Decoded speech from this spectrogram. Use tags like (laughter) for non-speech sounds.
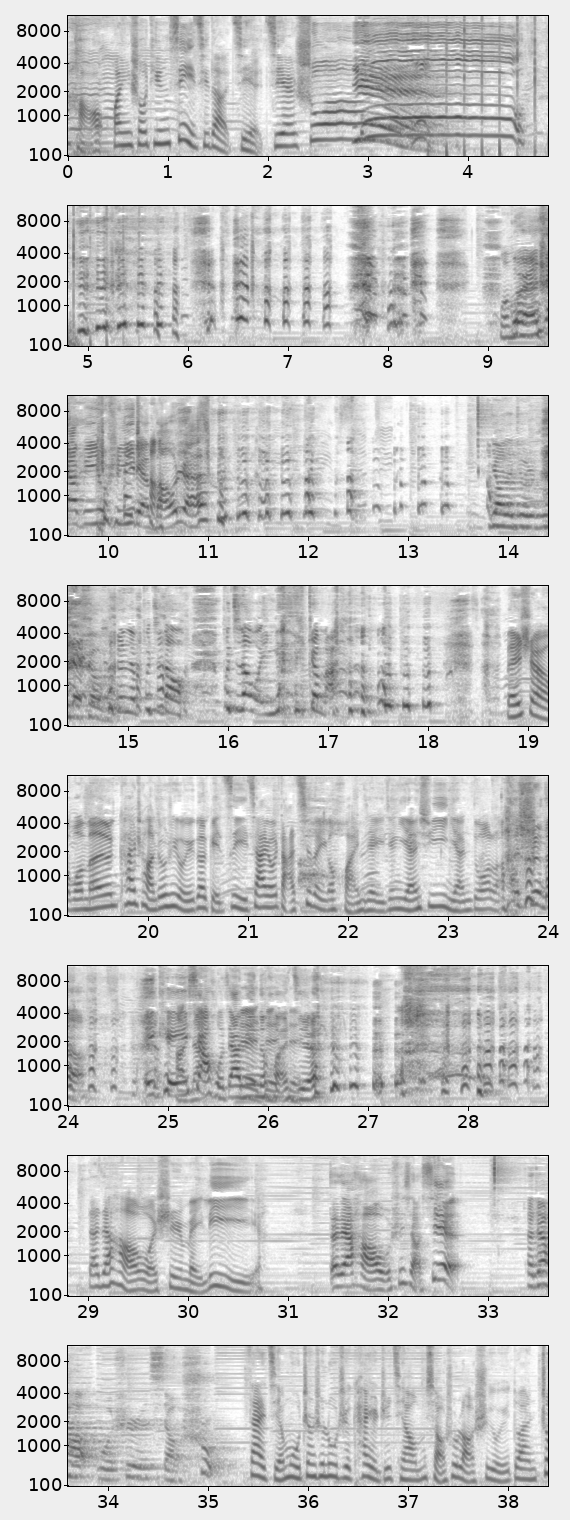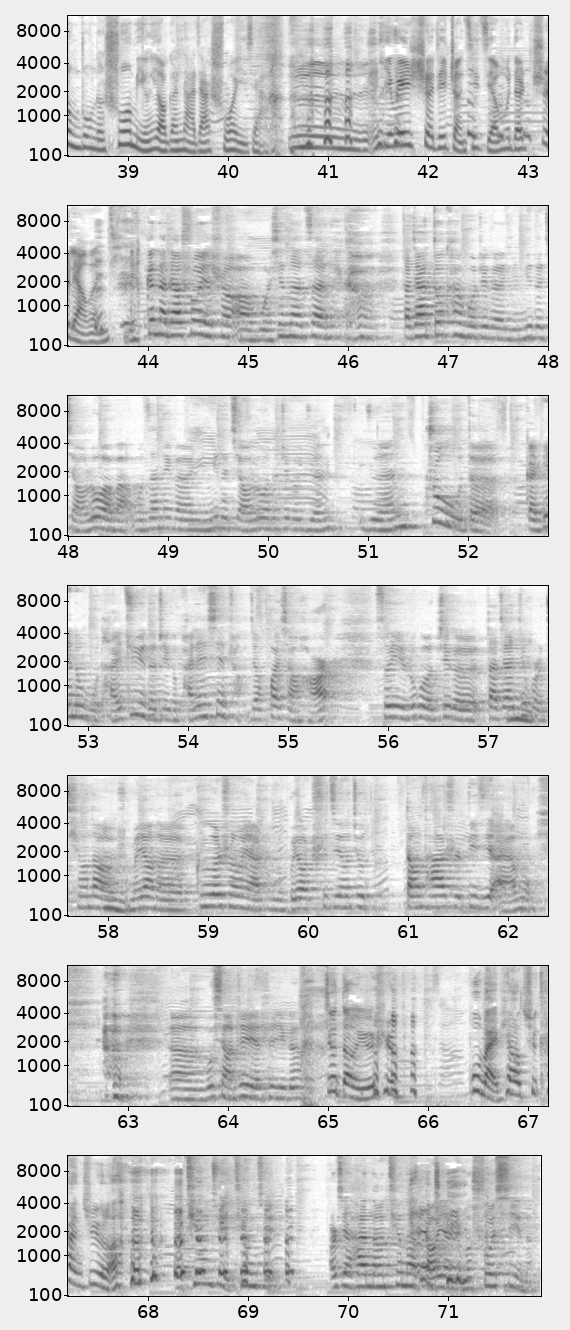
家好，欢迎收听新一期的《姐姐说》。耶！果然嘉宾又是一脸茫然。要的就是这个效果，真的不知道 (laughs) 不知道我应该干嘛。没事儿，我们开场就是有一个给自己加油打气的一个环节，已经延续一年多了。是的，A K A 吓唬嘉宾的环节。(laughs) 大家好，我是美丽。大家好，我是小谢。大家好，我是小树。在节目正式录制开始之前，我们小树老师有一段郑重的说明要跟大家说一下。嗯，(laughs) 因为涉及整期节目的质量问题，(laughs) 跟大家说一声啊，我现在在那个大家都看过这个《隐秘的角落》吧？我在那个《隐秘的角落》的这个原原著的改编的舞台剧的这个排练现场，叫坏小孩儿。所以如果这个大家一会儿听到什么样的歌声呀什么，不要吃惊，就当它是 BGM。(laughs) 嗯，我想这也是一个，(laughs) 就等于是 (laughs) 不买票去看剧了，听剧听剧，而且还能听到导演怎么说戏呢。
